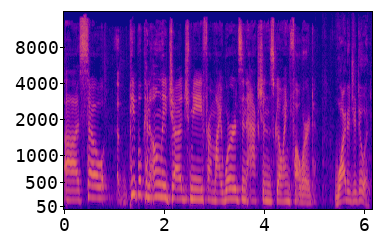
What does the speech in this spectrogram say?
Uh, so uh, people can only judge me from my words and actions going forward. Why did you do it?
